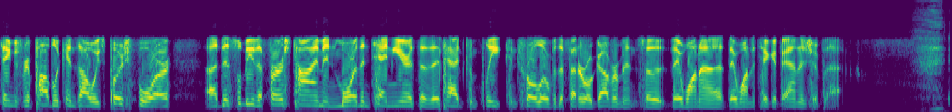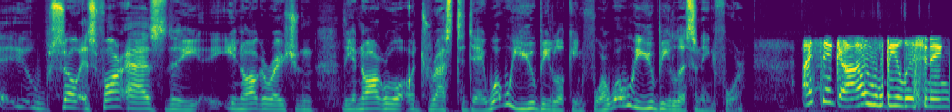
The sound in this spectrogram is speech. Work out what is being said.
things Republicans always push for. Uh, this will be the first time in more than 10 years that they've had complete control over the federal government, so they want to they want to take advantage of that. So, as far as the inauguration, the inaugural address today, what will you be looking for? What will you be listening for? I think I will be listening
